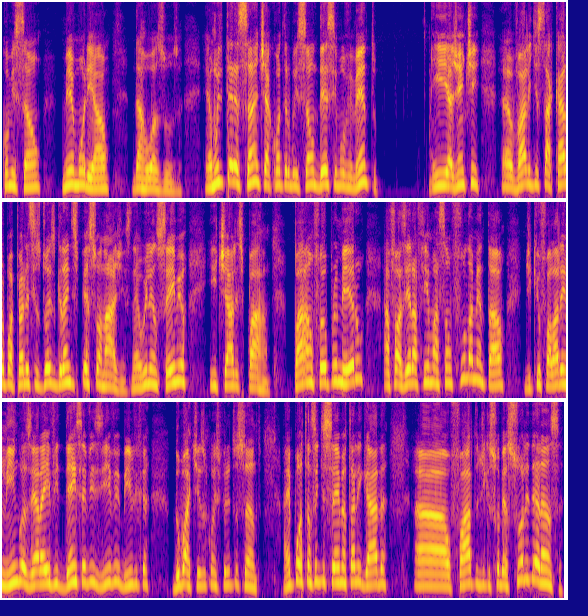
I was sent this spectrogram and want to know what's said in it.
Comissão Memorial da Rua Azusa. É muito interessante a contribuição desse movimento e a gente é, vale destacar o papel desses dois grandes personagens, né? William Seymour e Charles Parham. Parham foi o primeiro a fazer a afirmação fundamental de que o falar em línguas era a evidência visível e bíblica do batismo com o Espírito Santo. A importância de Seymour está ligada ao fato de que, sob a sua liderança,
